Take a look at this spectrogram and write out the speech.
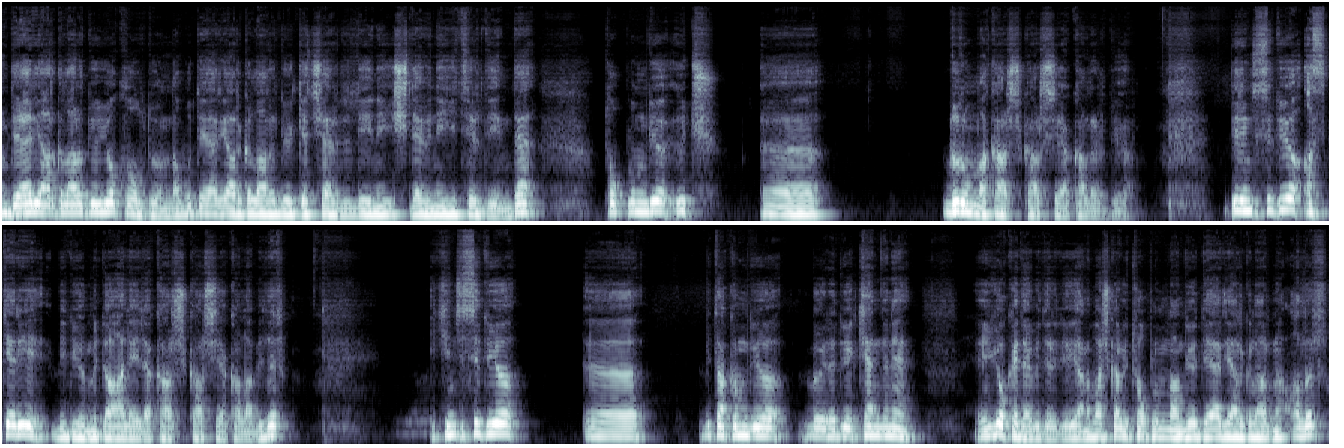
değer yargıları diyor yok olduğunda, bu değer yargıları diyor geçerliliğini, işlevini yitirdiğinde toplum diyor üç e, durumla karşı karşıya kalır diyor. Birincisi diyor askeri bir diyor müdahaleyle karşı karşıya kalabilir. İkincisi diyor e, bir takım diyor böyle diyor kendini e, yok edebilir diyor. Yani başka bir toplumdan diyor değer yargılarını alır.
